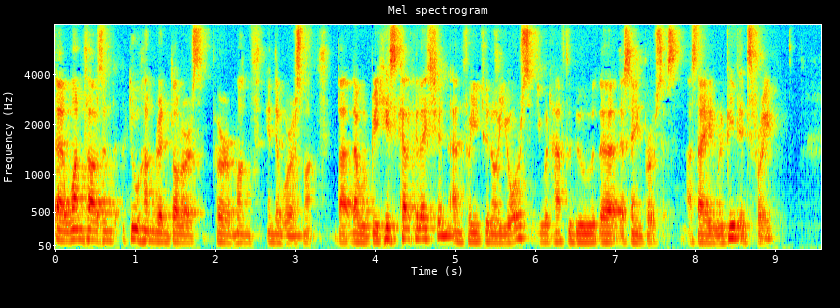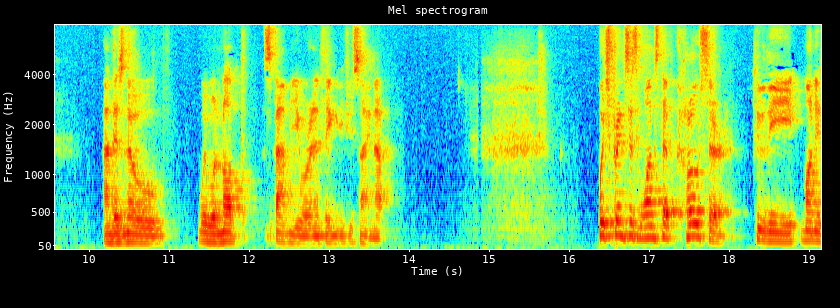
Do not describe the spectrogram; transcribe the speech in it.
uh, $1,200 per month in the worst month. That, that would be his calculation. And for you to know yours, you would have to do the, the same process. As I repeat, it's free and there's no, we will not spam you or anything if you sign up. Which brings us one step closer to the money,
